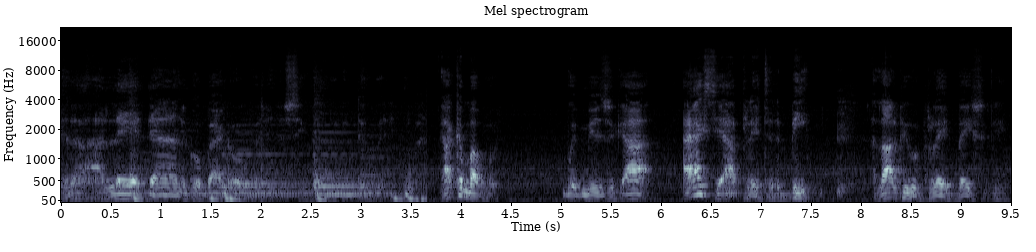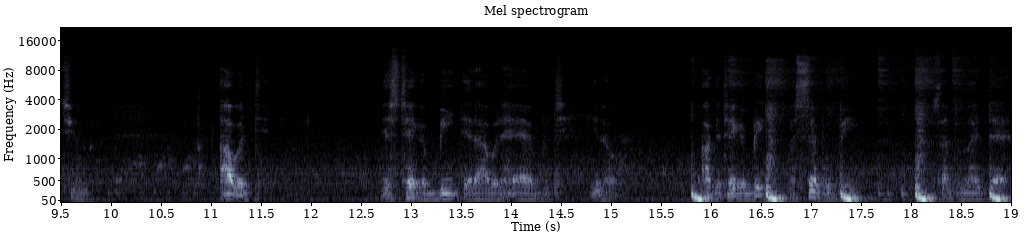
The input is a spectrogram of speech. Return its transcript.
And I, I lay it down and go back over it and just see what we can do with it. I come up with, with music. I actually I play to the beat. A lot of people play basically to. I would just take a beat that I would have, which you know, I could take a beat, a simple beat, something like that,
